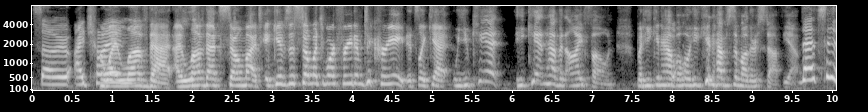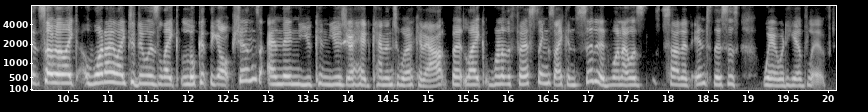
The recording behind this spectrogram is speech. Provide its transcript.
So I try. Oh, I love that. I love that so much. It gives us so much more freedom to create. It's like, yeah, well, you can't. He can't have an iPhone, but he can have yeah. a whole. He can have some other stuff. Yeah. That's it. So like, what I like to do is like look at the options, and then you can use your head canon to work it out. But like, one of the first things I considered when I was started into this is where would he have lived,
